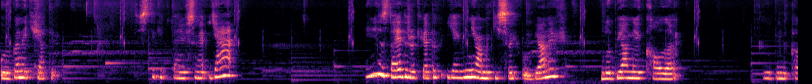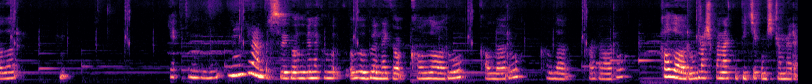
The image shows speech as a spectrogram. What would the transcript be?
Ulubione kwiaty. To jest takie pytanie w sumie. Ja ja nie dostaję dużo kwiatów i jakby nie mam jakichś swoich ulubionych. Ulubiony kolor. Ulubiony kolor. Jak to mówię? Nie, nie mam też swojego ulubionego, ulubionego koloru. Koloru. Kolor, koloru. Koloru. Masz pana kupić jakąś kamerę.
